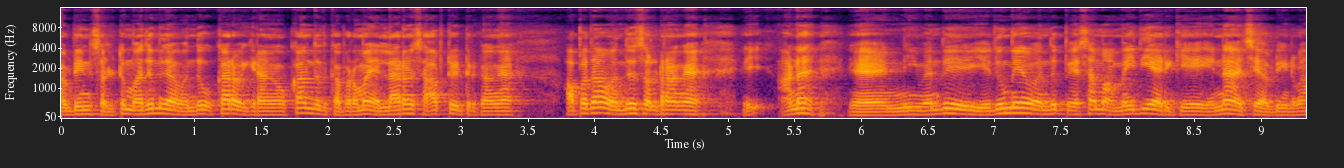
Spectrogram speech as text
அப்படின்னு சொல்லிட்டு மதுமிதா வந்து உட்கார வைக்கிறாங்க. உட்காந்ததுக்கப்புறமா எல்லாரும் சாப்பிட்டுட்டு இருக்காங்க. அப்போ தான் வந்து சொல்கிறாங்க அண்ணா நீ வந்து எதுவுமே வந்து பேசாமல் அமைதியாக இருக்கே என்ன ஆச்சு? அப்படிங்கிற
